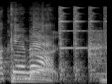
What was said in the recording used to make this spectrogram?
Welcome back.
